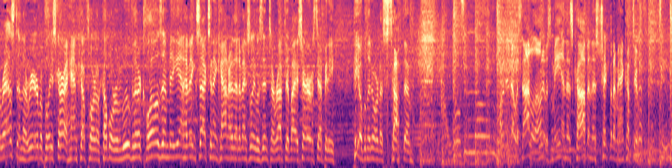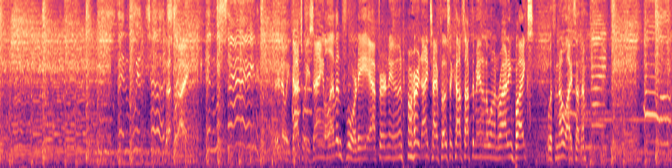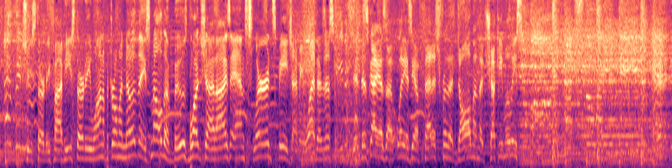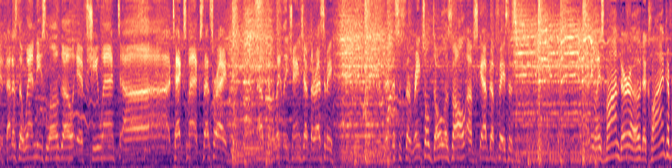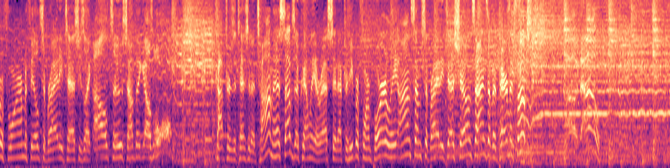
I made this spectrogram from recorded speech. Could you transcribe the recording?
Arrest in the rear of a police car, a handcuffed Florida couple removed their clothes and began having sex, an encounter that eventually was interrupted by a sheriff's deputy. He opened the door to stop them. I was alone. Oh, no, it's not alone. It was me and this cop and this chick that I'm handcuffed to. That's right. You know, we touched, we sang at 1140 afternoon or at nighttime, folks. The cop stopped a man and a woman riding bikes with no lights on them. She's 35, he's 31. A patrolman noted they smelled of booze, bloodshot eyes, and slurred speech. I mean, what is this? This guy has a, what is he, a fetish for the doll in the Chucky movies? That is the Wendy's logo. If she went uh, Tex-Mex, that's right. I've completely changed up the recipe. This is the Rachel Dolezal of scabbed up faces. Anyways, Monduro declined to perform a field sobriety test. She's like, I'll do something else. Cop turns attention to Thomas, subsequently arrested after he performed poorly on some sobriety test showing signs of impairment, folks. Oh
